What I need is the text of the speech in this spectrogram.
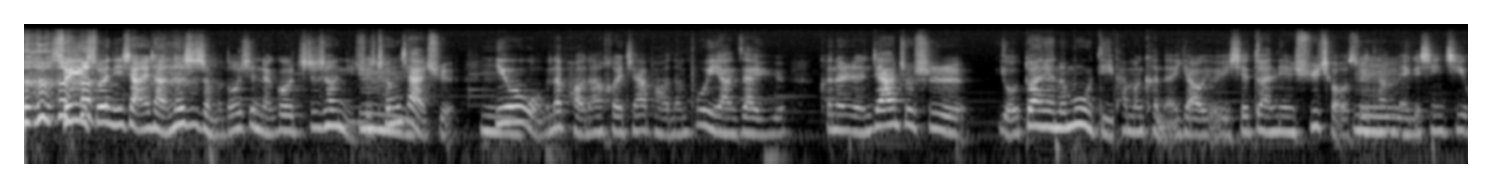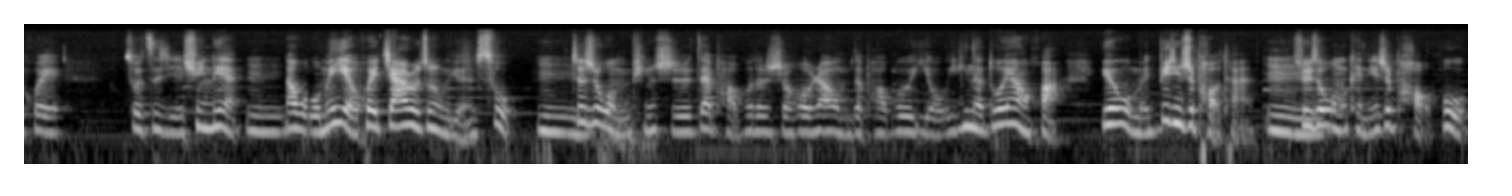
所以说你想一想，那是什么东西能够支撑你去撑下去？嗯因为我们的跑团和其他跑团不一样，在于可能人家就是有锻炼的目的，他们可能要有一些锻炼需求，所以他们每个星期会做自己的训练。嗯那我们也会加入这种元素，嗯，这是我们平时在跑步的时候，让我们的跑步有一定的多样化。因为我们毕竟是跑团，嗯，所以说我们肯定是跑步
